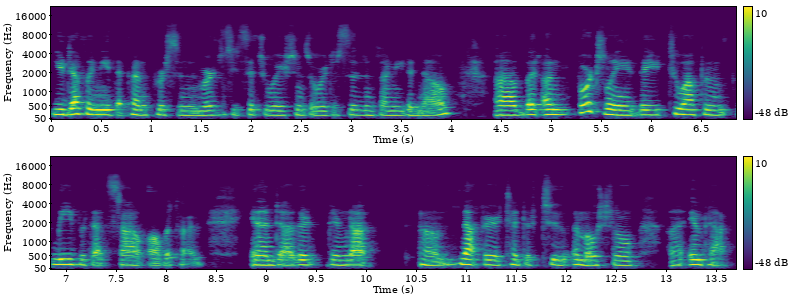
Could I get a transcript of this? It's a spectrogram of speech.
You definitely need that kind of person in emergency situations or decisions are needed now. Uh, but unfortunately, they too often lead with that style all the time, and uh, they're they're not um, not very attentive to emotional uh, impact.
